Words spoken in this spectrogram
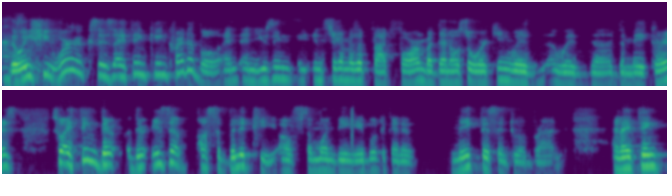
Absolutely. the way she works is i think incredible. And and using instagram as a platform but then also working with with the, the makers. So i think there there is a possibility of someone being able to kind of make this into a brand. And i think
